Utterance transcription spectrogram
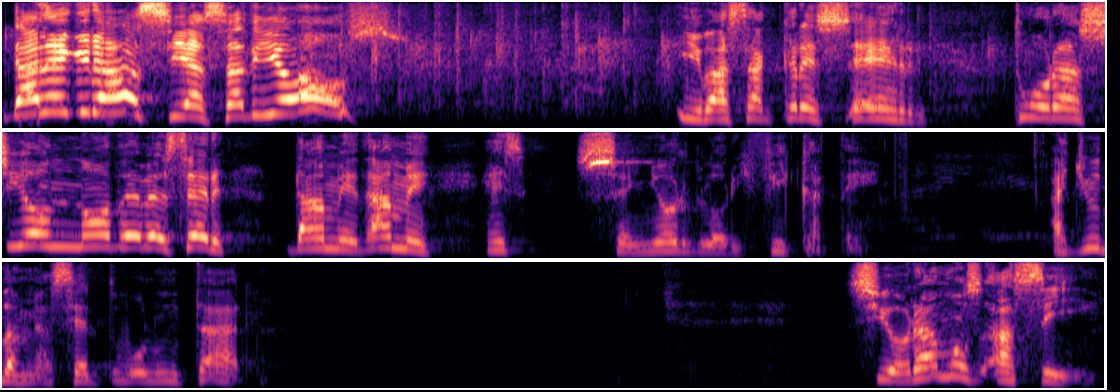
Dale gracias a Dios. Y vas a crecer. Tu oración no debe ser, dame, dame. Es, Señor, glorifícate ayúdame a hacer tu voluntad. Si oramos así,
